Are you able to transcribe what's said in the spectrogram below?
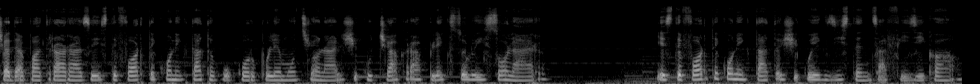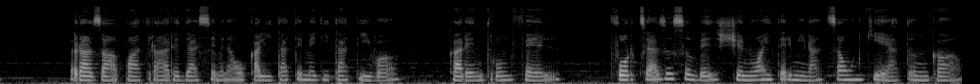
Cea de-a patra rază este foarte conectată cu corpul emoțional și cu chakra plexului solar. Este foarte conectată și cu existența fizică. Raza a patra are de asemenea o calitate meditativă, care, într-un fel, forțează să vezi ce nu ai terminat sau încheiat încă.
